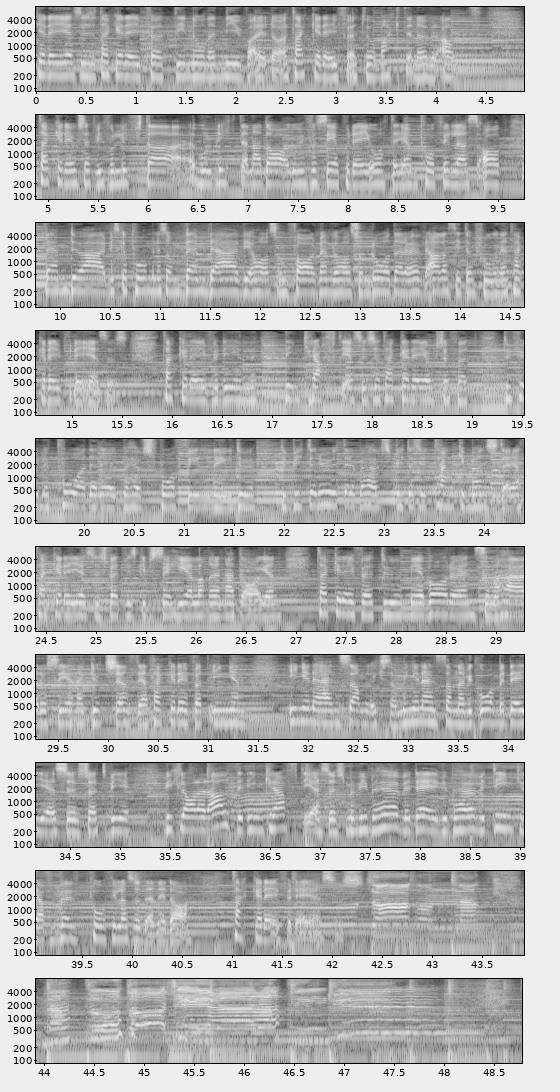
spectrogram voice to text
Tackar dig Jesus, jag tackar dig för att din nåd är ny varje dag. Jag tackar dig för att du har makten över allt. Tackar dig också att vi får lyfta vår blick denna dag och vi får se på dig återigen påfyllas av vem du är. Vi ska påminnas om vem det är vi har som far, vem vi har som rådare över alla situationer. Jag tackar dig för det Jesus. Tackar dig för din, din kraft Jesus. Jag tackar dig också för att du fyller på där det behövs påfyllning. Du, du byter ut där det behövs bytas ut tankemönster. Jag tackar dig Jesus för att vi ska få se helande den här dagen. Tackar dig för att du är med var och en som är här och ser den här gudstjänsten. Jag tackar dig för att ingen, ingen är ensam liksom. Ingen är ensam när vi går med dig Jesus. Så att vi, vi klarar allt i din kraft Jesus. Men vi behöver dig, vi behöver din kraft. Vi behöver påfyllas av den idag. Tackar dig för det Jesus. dag och natt, Natt och dag ge ära till Gud.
